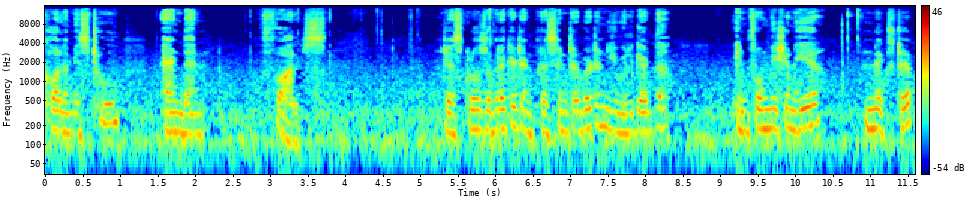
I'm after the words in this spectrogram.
column is 2 and then false. Just close the bracket and press enter button. You will get the information here. Next step.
